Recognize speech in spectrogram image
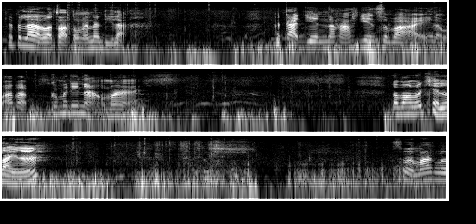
ไม่เป็นไรเราจอดตรงนั้นน่ะดีละอากาศเย็นนะคะ เย็นสบายแต่ว่าแบบก็ไม่ได้หนาวมาก ระวังรถเข็นไหลนะ สวยมากเล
